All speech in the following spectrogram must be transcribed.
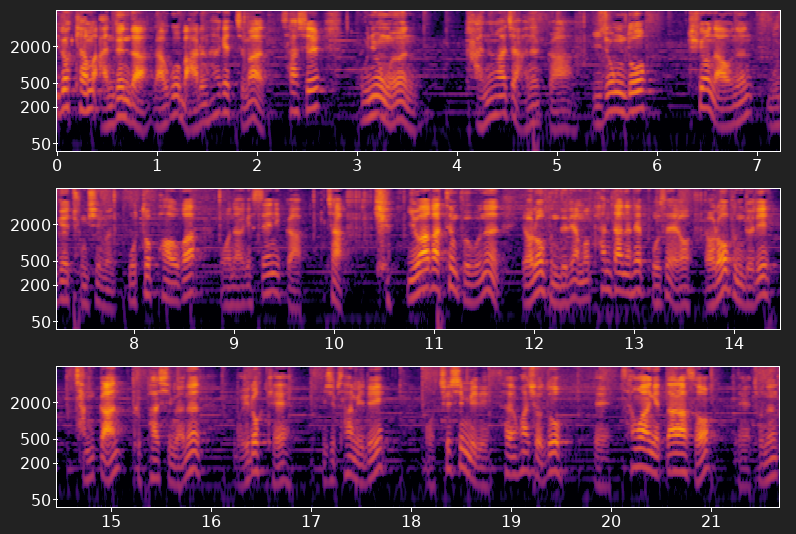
이렇게 하면 안 된다라고 말은 하겠지만 사실 운용은 가능하지 않을까. 이 정도 튀어나오는 무게 중심은 모터 파워가 워낙에 세니까. 자 이와 같은 부분은 여러분들이 한번 판단을 해 보세요. 여러분들이 잠깐 급하시면은 뭐 이렇게 23mm 뭐 70mm 사용하셔도 네, 상황에 따라서 네, 저는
